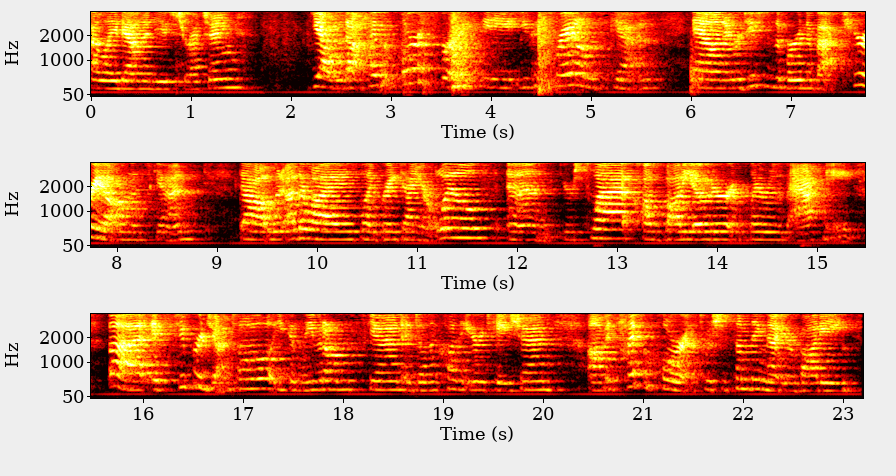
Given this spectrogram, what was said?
I lay down and do stretching. Yeah, with that hypochlorous spray, see, you can spray it on the skin and it reduces the burden of bacteria on the skin. That would otherwise like break down your oils and your sweat, cause body odor and flares of acne. But it's super gentle. You can leave it on the skin. It doesn't cause irritation. Um, it's hypochlorous, which is something that your body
